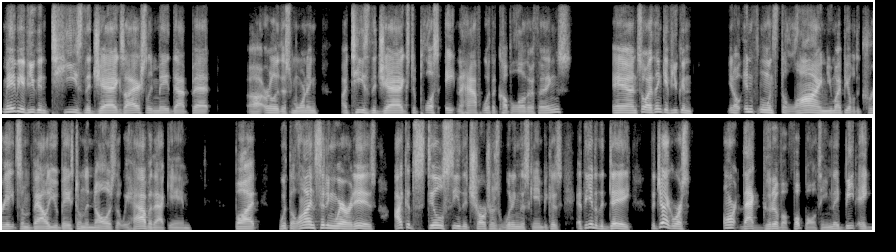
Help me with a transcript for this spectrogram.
maybe if you can tease the Jags, I actually made that bet uh, early this morning. I teased the Jags to plus eight and a half with a couple other things. And so I think if you can, you know, influence the line, you might be able to create some value based on the knowledge that we have of that game. But with the line sitting where it is, I could still see the Chargers winning this game because at the end of the day, the Jaguars aren't that good of a football team. They beat a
